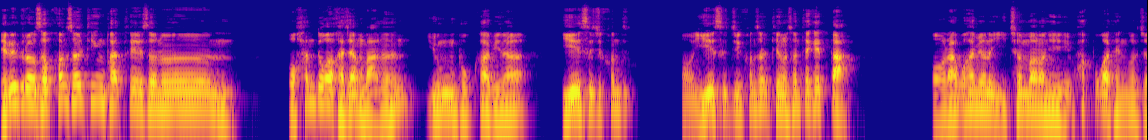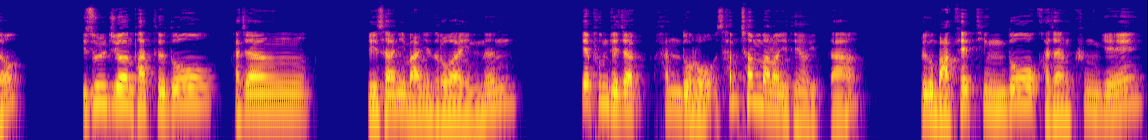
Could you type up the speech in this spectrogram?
예를 들어서 컨설팅 파트에서는 뭐 한도가 가장 많은 융복합이나 ESG, 컨, 어, ESG 컨설팅을 선택했다. 어, 라고 하면은 2천만 원이 확보가 된 거죠. 기술 지원 파트도 가장 예산이 많이 들어와 있는 제품 제작 한도로 3천만 원이 되어 있다. 그리고 마케팅도 가장 큰게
